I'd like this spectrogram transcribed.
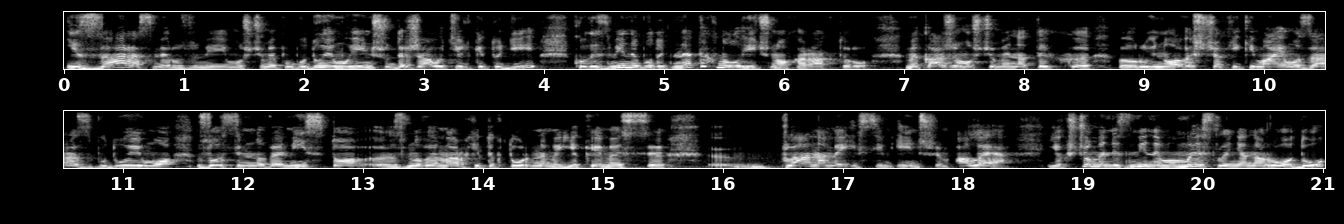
І зараз ми. розуміємо, що ми побудуємо іншу державу тільки тоді, коли зміни будуть не технологічного характеру. Ми кажемо, що ми на тих е, руйновищах, які маємо зараз, збудуємо зовсім нове місто е, з новими архітектурними якимись е, планами і всім іншим. Але якщо ми не змінимо мислення народу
